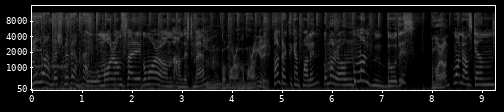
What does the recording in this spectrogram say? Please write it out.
Gri och Anders med vänner. God morgon, Sverige. God morgon, Anders Timell. Mm, god morgon, god morgon Gry. God morgon, praktikant Malin. God morgon. God morgon, Bodis. God morgon. God morgon, dansken.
